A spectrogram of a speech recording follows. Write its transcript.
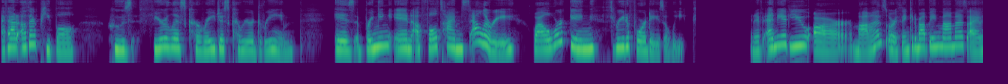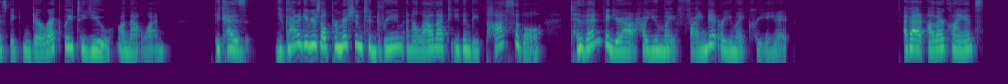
I've had other people whose fearless, courageous career dream is bringing in a full time salary while working three to four days a week. And if any of you are mamas or thinking about being mamas, I am speaking directly to you on that one. Because You've got to give yourself permission to dream and allow that to even be possible to then figure out how you might find it or you might create it. I've had other clients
